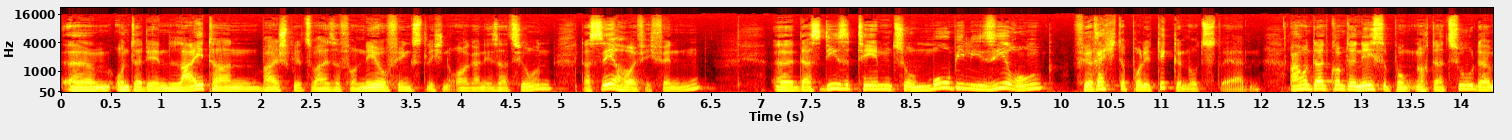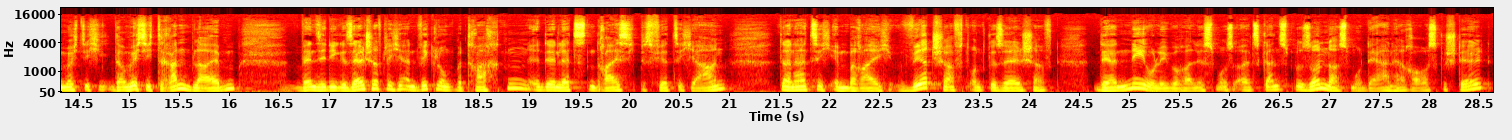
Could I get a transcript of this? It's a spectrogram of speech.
ähm, unter den Leitern beispielsweise von neopfingstlichen Organisationen das sehr häufig finden, äh, dass diese Themen zur Mobilisierung für rechte Politik genutzt werden. Ah, und dann kommt der nächste Punkt noch dazu, da möchte ich, da möchte ich dranbleiben. Wenn Sie die gesellschaftliche Entwicklung betrachten in den letzten 30 bis 40 Jahren, dann hat sich im Bereich Wirtschaft und Gesellschaft der Neoliberalismus als ganz besonders modern herausgestellt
